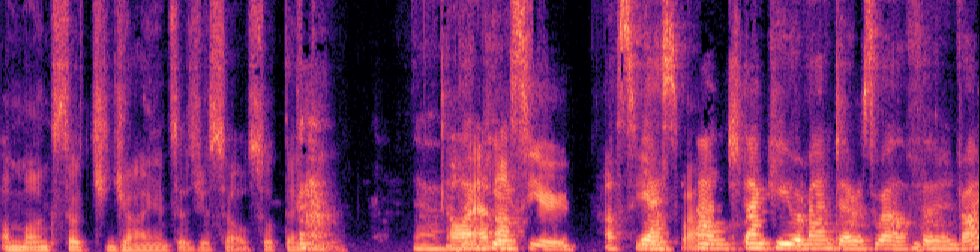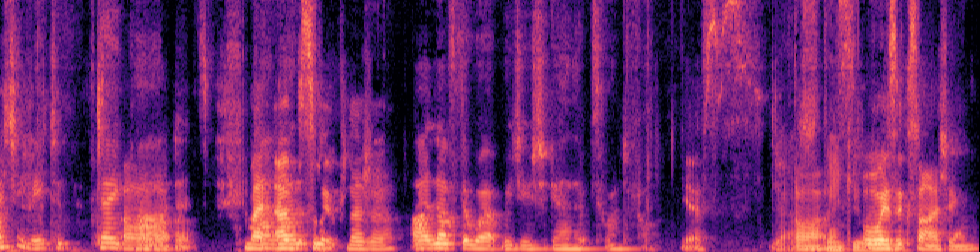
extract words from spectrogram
among such giants as yourselves. So thank you. Yeah, Oh, thank and you. us you. Us you Yes, as well. and thank you, Amanda, as well, for inviting me to take Oh, part. It's, My and I- absolute pleasure. I love the work we do together. It's wonderful. Yes. Yes, Oh, thank you. Always ladies. exciting.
